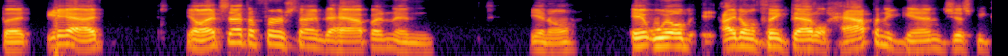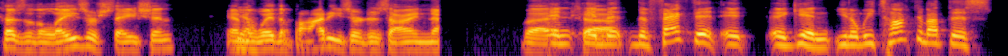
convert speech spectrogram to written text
but yeah, it, you know, it's not the first time to happen, and you know, it will. I don't think that'll happen again just because of the laser station and Yeah. the way the bodies are designed now. But and, uh, and the, the fact that it again, you know, we talked about this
